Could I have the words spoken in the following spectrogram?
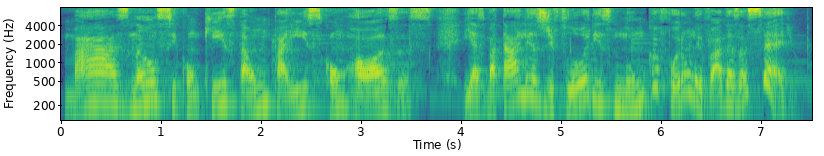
Mas não se conquista um país com rosas, e as batalhas de flores nunca foram levadas a sério.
